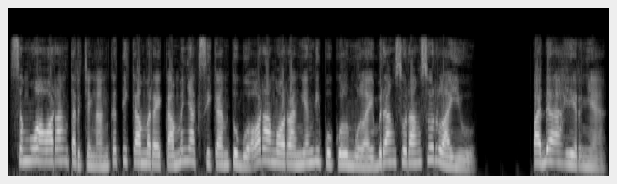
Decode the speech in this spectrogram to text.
semua orang tercengang ketika mereka menyaksikan tubuh orang-orang yang dipukul mulai berangsur-angsur layu. Pada akhirnya,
